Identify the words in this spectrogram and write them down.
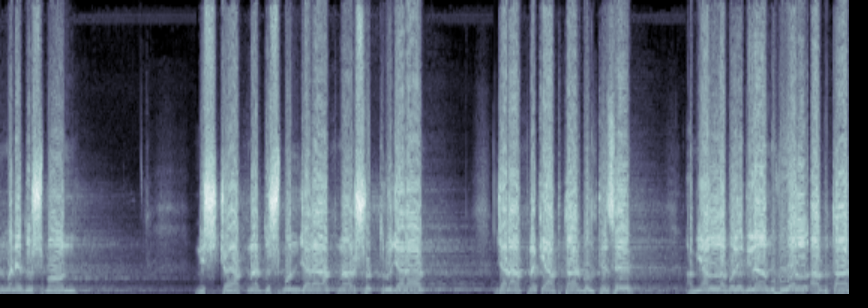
মানে দুশ্মন। নিশ্চয় আপনার দুশ্মন যারা, আপনার শত্রু যারা যারা আপনাকে আবতার বলতেছে। আমি আল্লাহ বলে দিলাম, হুয়াল আবতার,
